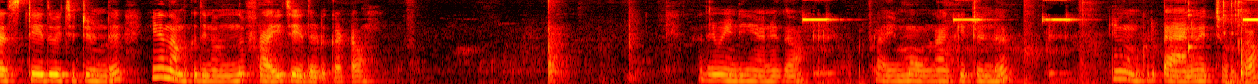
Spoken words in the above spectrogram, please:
റെസ്റ്റ് ചെയ്ത് വെച്ചിട്ടുണ്ട്. ഇനി നമുക്കിതിനൊന്ന് ഫ്രൈ ചെയ്തെടുക്കാം കേട്ടോ അതിന് വേണ്ടി ഞാനിതാ ഫ്ലെയിം ഓൺ ആക്കിയിട്ടുണ്ട്. ഇനി നമുക്കൊരു പാന് വെച്ച് കൊടുക്കാം.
